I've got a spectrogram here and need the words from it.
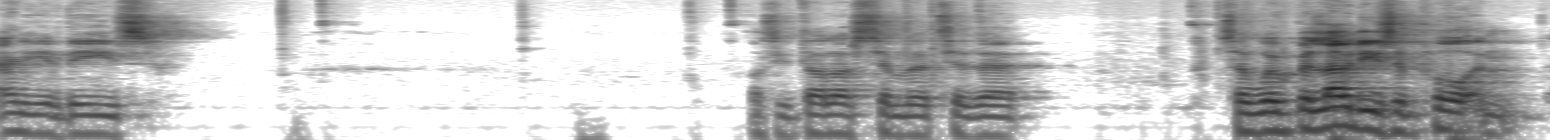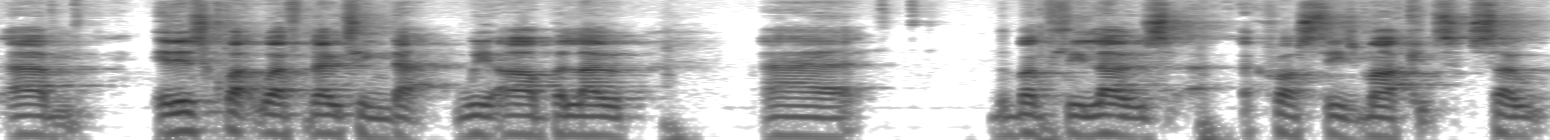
any of these. Aussie dollar similar to the. So we're below these important. Um, it is quite worth noting that we are below uh, the monthly lows across these markets. So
